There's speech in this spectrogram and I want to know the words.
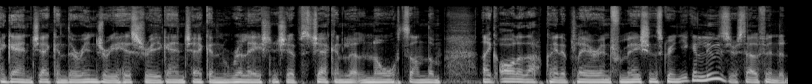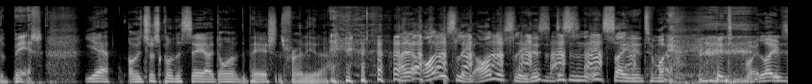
Again, checking their injury history, again, checking relationships, checking little notes on them, like all of that kind of player information screen. You can lose yourself into the bit. Yeah, I was just going to say I don't have the patience for any of that. and honestly, honestly, this is this is an insight into my into my life.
